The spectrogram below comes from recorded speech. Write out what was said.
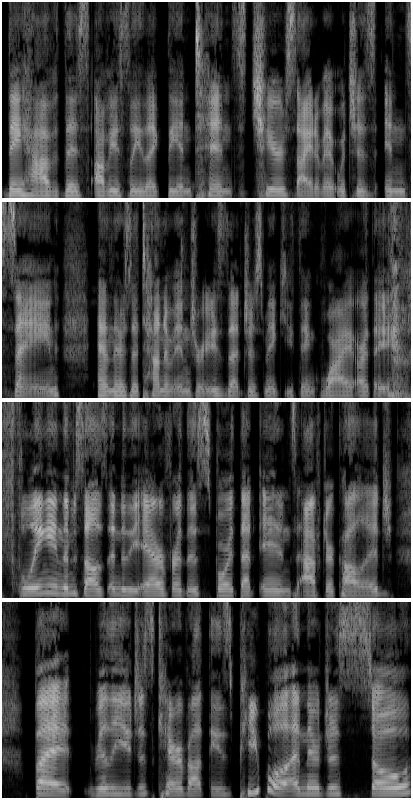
they have this obviously like the intense cheer side of it which is insane. And there's a ton of injuries that just make you think why are they flinging themselves into the air for this sport that ends after college? But really you just care about these people and they're just so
